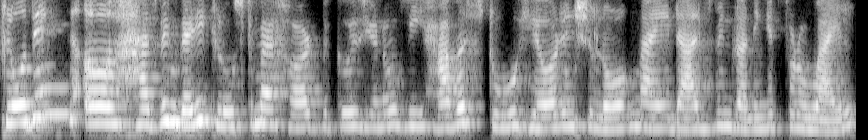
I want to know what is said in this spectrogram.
clothing uh, has been very close to my heart because you know we have a store here in Shillong. My dad's been running it for a while,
